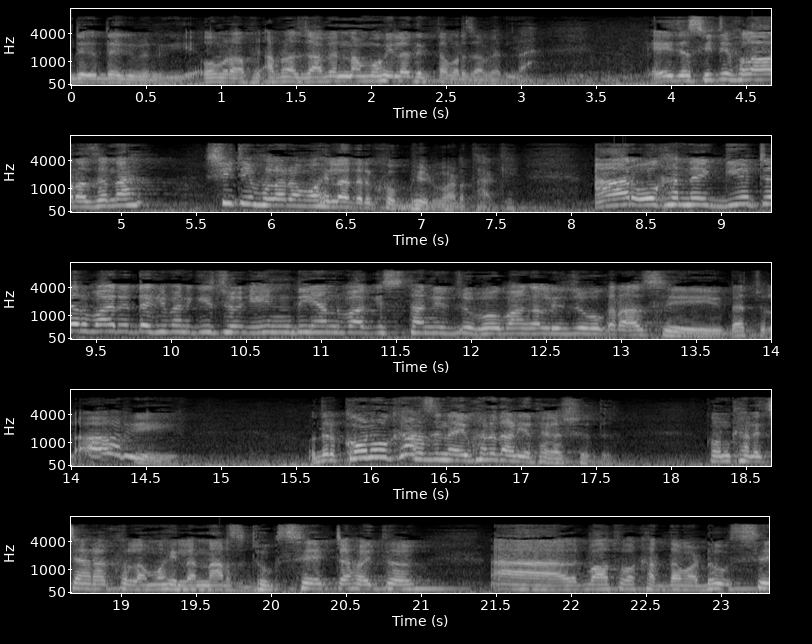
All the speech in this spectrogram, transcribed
দেখবেন কি, ওমরা, আপনারা যাবেন না, মহিলা দেখতে আবার যাবেন না। এই যে সিটি ফ্লাওয়ার আছে না, সিটি ফ্লাওয়ারে মহিলাদের খুব ভিড় ভাড় থাকে। আর ওখানে গেটের বাইরে দেখবেন কিছু ইন্ডিয়ান, পাকিস্তানি যুবক, বাঙালি যুবকরা আছে আরে ওদের কোনো কাজ নাই, ওখানে দাঁড়িয়ে থাকা শুধু। কোনখানে চেহারা খোলা, মহিলা নার্স ঢুকছে, একটা হয়তো অথবা খাদ্দামা ঢুকছে,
